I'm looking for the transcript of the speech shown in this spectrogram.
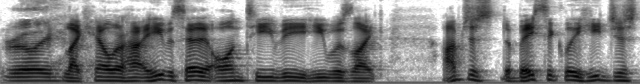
Really? like hell or high? He even said it on TV. He was like, "I'm just basically." He just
